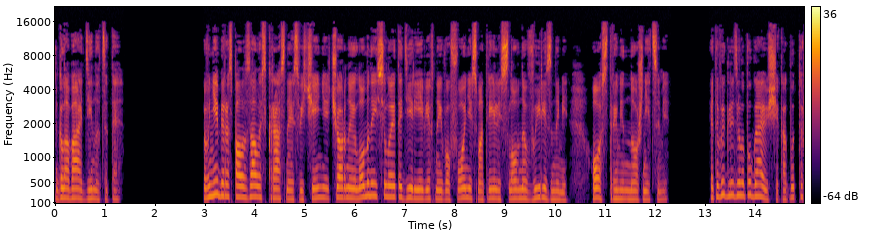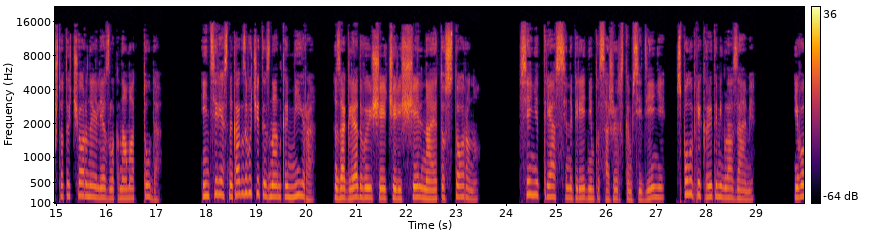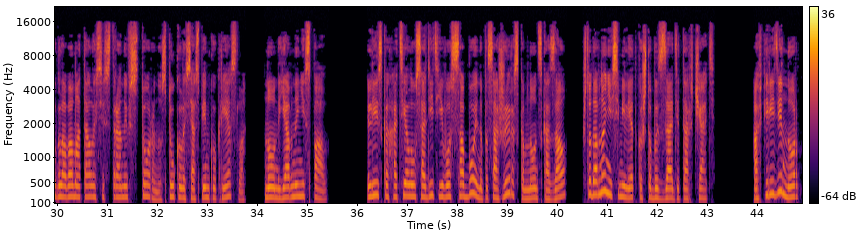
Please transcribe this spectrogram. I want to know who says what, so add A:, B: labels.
A: Глава одиннадцатая. В небе расползалось красное свечение, черные ломаные силуэты деревьев на его фоне смотрелись словно вырезанными острыми ножницами. Это выглядело пугающе, как будто что-то черное лезло к нам оттуда. Интересно, как звучит изнанка мира, заглядывающая через щель на эту сторону. Сеня трясся на переднем пассажирском сиденье с полуприкрытыми глазами, его голова моталась из стороны в сторону, стукалась о спинку кресла, но он явно не спал. Лиска хотела усадить его с собой на пассажирском, но он сказал, что давно не семилетка, чтобы сзади торчать. А впереди норм.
